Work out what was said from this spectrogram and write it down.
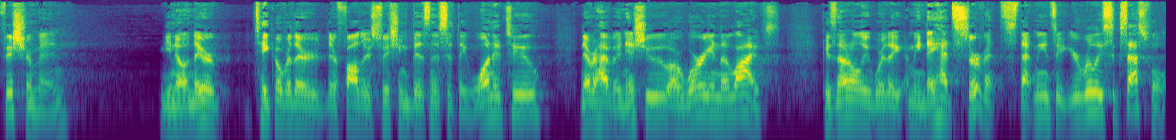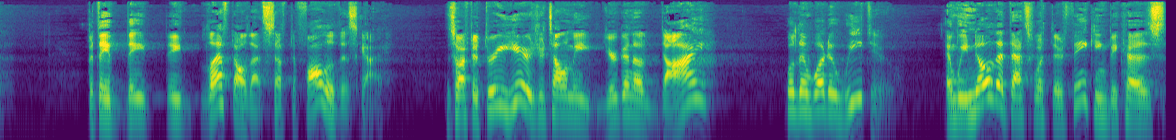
fishermen, you know, and they were take over their, their father's fishing business if they wanted to, never have an issue or worry in their lives. Because not only were they, I mean, they had servants. That means that you're really successful. But they, they, they left all that stuff to follow this guy. And so after three years, you're telling me you're going to die? Well, then what do we do? And we know that that's what they're thinking because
